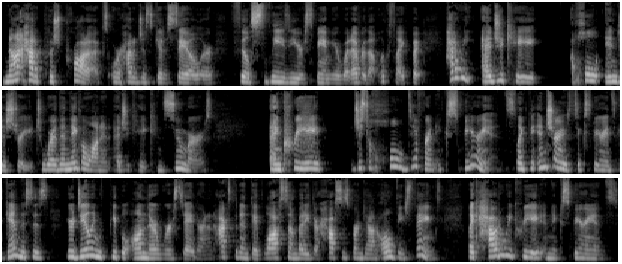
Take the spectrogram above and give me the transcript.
not how to push products or how to just get a sale or feel sleazy or spammy or whatever that looks like, but how do we educate a whole industry to where then they go on and educate consumers and create just a whole different experience. Like the insurance experience, again, this is you're dealing with people on their worst day. They're in an accident, they've lost somebody, their house is burned down, all of these things. Like, how do we create an experience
